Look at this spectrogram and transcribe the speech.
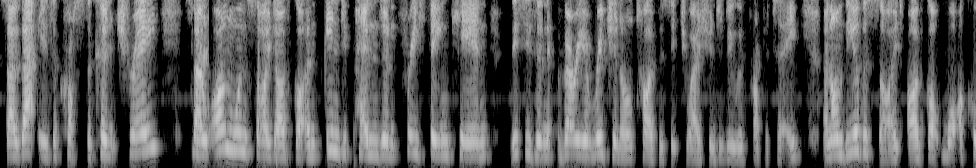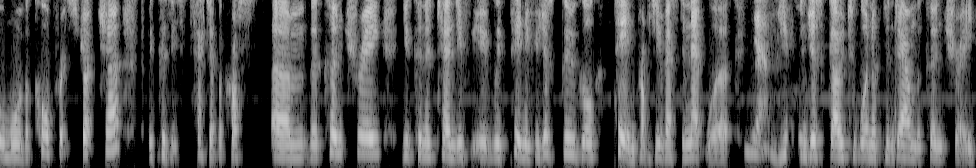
So that is across the country. So yeah. on one side, I've got an independent, free thinking, this is a very original type of situation to do with property. And on the other side, I've got what I call more of a corporate structure because it's set up across um, the country. You can attend if with PIN. If you just Google PIN Property Investor Network, yeah, you can just go to one up and down the country.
